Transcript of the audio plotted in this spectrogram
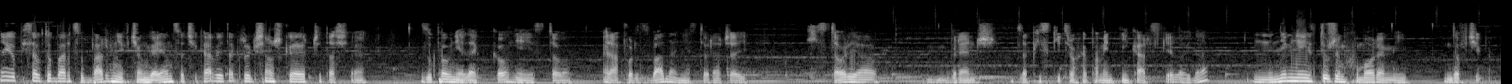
No i opisał to bardzo barwnie, wciągająco, ciekawie, także książkę czyta się zupełnie lekko. Nie jest to raport z badań, jest to raczej historia, wręcz zapiski trochę pamiętnikarskie Lloyda. Niemniej z dużym humorem i dowcipem.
